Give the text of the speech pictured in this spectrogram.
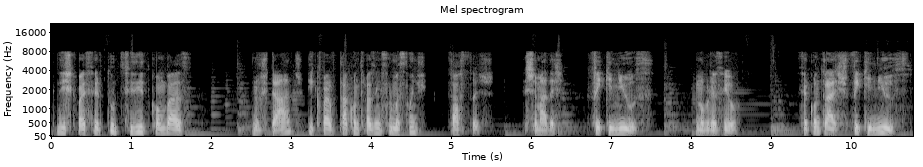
que diz que vai ser tudo decidido com base nos dados e que vai lutar contra as informações falsas, as chamadas fake news no Brasil. Ser contra as fake news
